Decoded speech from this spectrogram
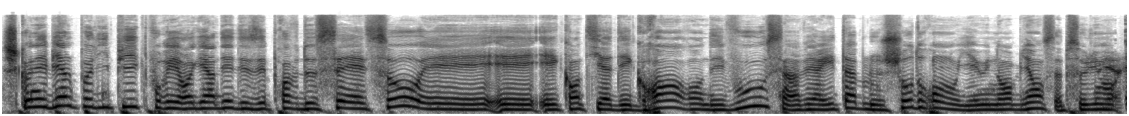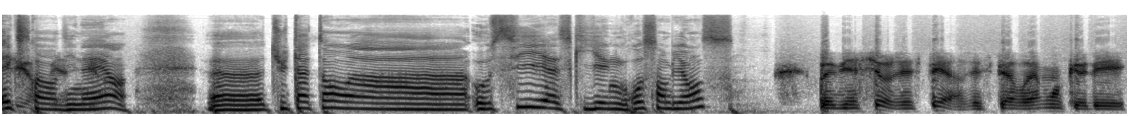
Je connais bien le Polypic pour y regarder des épreuves de CSO et, quand il y a des grands rendez-vous, c'est un véritable chaudron. Il y a une ambiance absolument extraordinaire. Euh, tu t'attends aussi à ce qu'il y ait une grosse ambiance? Oui, Bien sûr, j'espère. J'espère vraiment que les,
